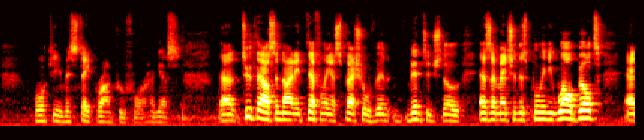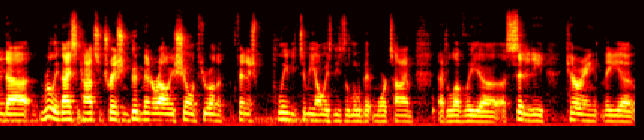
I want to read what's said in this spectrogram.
what can you mistake Grand Cru for, I guess. Uh, 2009, it's definitely a special vin vintage, though. As I mentioned, this Puligny well built and uh, really nice concentration, good minerality showing through on the finish. Puligny to me always needs a little bit more time. That lovely uh, acidity carrying the uh,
